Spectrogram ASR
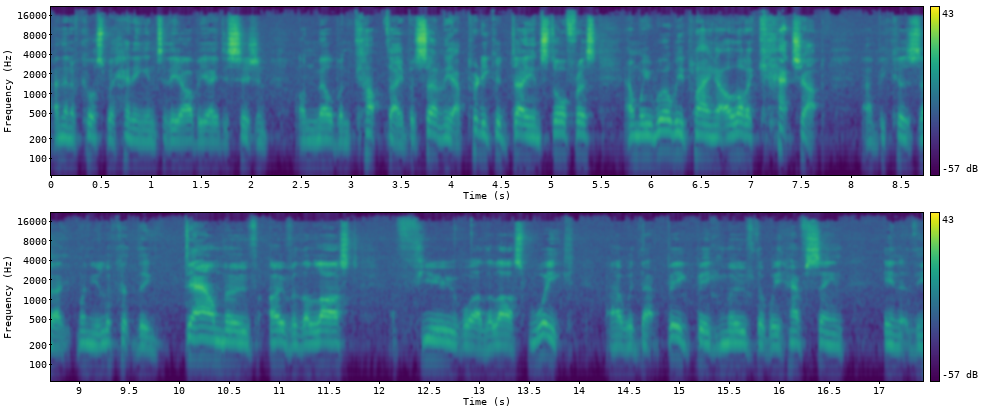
and then of course we're heading into the RBA decision on Melbourne Cup Day. But certainly a pretty good day in store for us, and we will be playing a lot of catch up uh, because when you look at the down move over the last few, well, the last week, uh, with that big, big move that we have seen in the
